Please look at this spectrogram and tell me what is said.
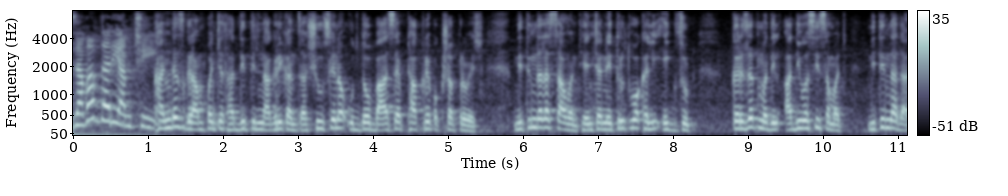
जबाबदारी आमची. खांडस ग्रामपंचायत हद्दीतील नागरिकांचा शिवसेना उद्धव बाळासाहेब ठाकरे पक्षात प्रवेश. नितीनदादा सावंत यांच्या नेतृत्वाखाली एकजूट. कर्जतमधील आदिवासी समाज नितीनदादा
